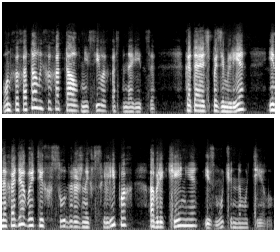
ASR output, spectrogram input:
Он хохотал и хохотал, не в силах остановиться, катаясь по земле и находя в этих судорожных всхлипах облегчение измученному телу.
